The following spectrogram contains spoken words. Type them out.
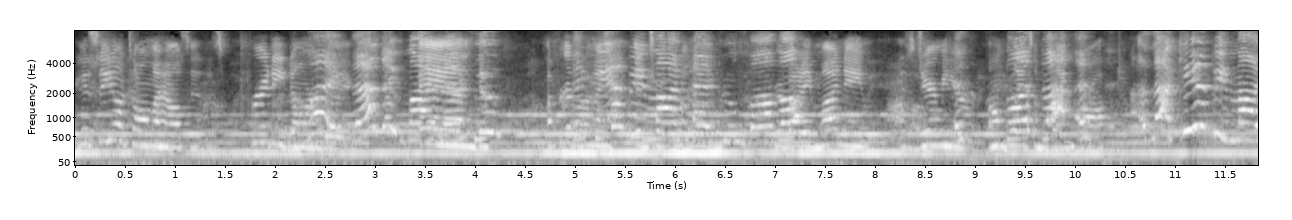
you can see how tall my house is. It's pretty darn Wait, big. that ain't my And bedroom. I forgot to It make can't be my bedroom, Baba. Everybody, my name is Jeremy here. I'm playing some Minecraft. that can't be my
